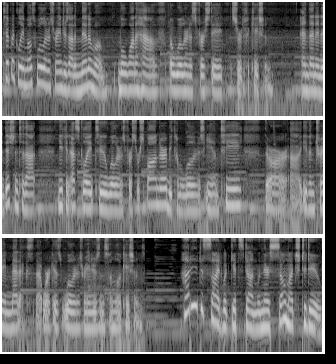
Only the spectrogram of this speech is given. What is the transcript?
Typically, most wilderness rangers at a minimum will want to have a wilderness first aid certification. And then in addition to that, you can escalate to wilderness first responder, become a wilderness EMT. There are uh, even trained medics that work as wilderness rangers in some locations. How do you decide what gets done when there's so much to do?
